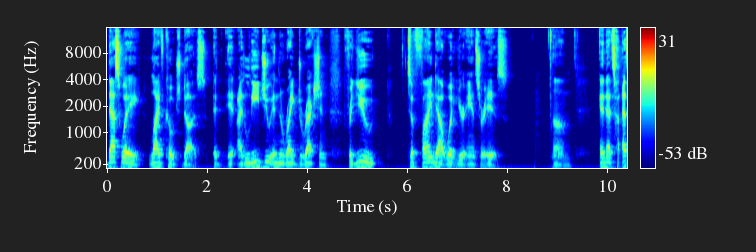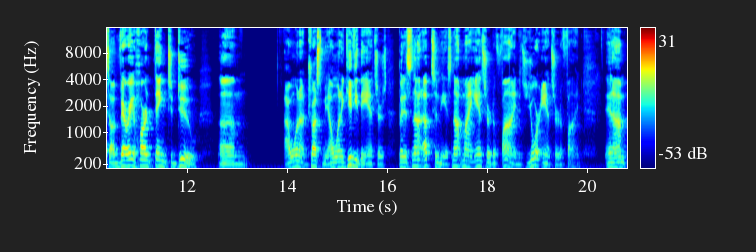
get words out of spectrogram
That's what a life coach does. It, it, I lead you in the right direction for you to find out what your answer is. Um, and that's that's a very hard thing to do. Um, I want to trust me. I want to give you the answers, but it's not up to me. It's not my answer to find. It's your answer to find and I'm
